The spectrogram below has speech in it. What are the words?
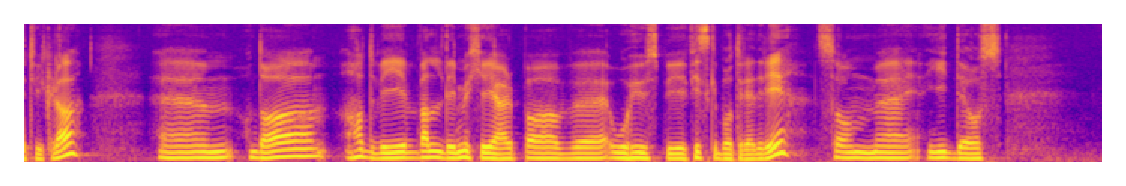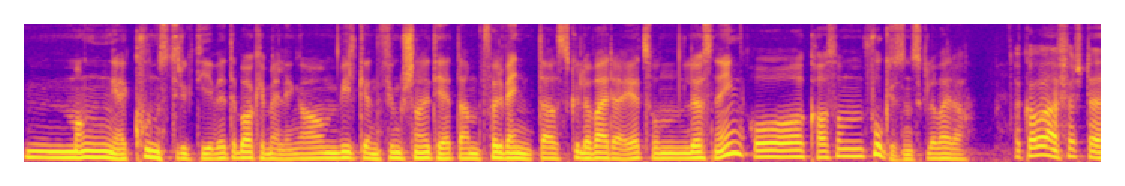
utvikla. Um, da hadde vi veldig mye hjelp av uh, O Husby fiskebåtrederi, som uh, gitt oss mange konstruktive tilbakemeldinger om hvilken funksjonalitet de forventa skulle være i et sånn løsning, og hva som fokusen skulle være. Hva var de første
